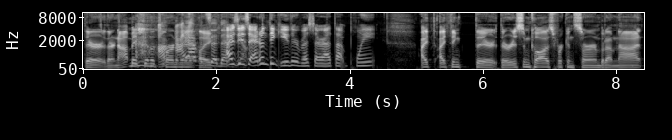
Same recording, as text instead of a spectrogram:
They're they're not making the tournament. I haven't like, said that. I was gonna say I don't think either of us are at that point. I I think there there is some cause for concern, but I'm not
